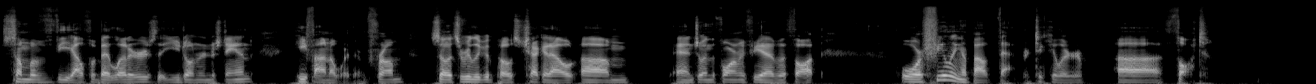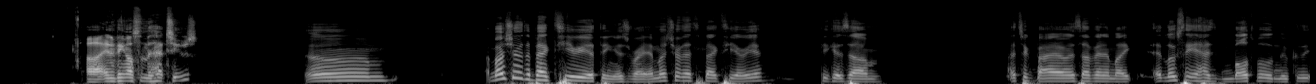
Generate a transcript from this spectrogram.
some of the alphabet letters that you don't understand, he found out where they're from. So it's a really good post. Check it out um, and join the forum if you have a thought or feeling about that particular uh, thought. Uh, anything else in the tattoos? Um, I'm not sure if the bacteria thing is right. I'm not sure if that's bacteria, because um, I took bio and stuff, and I'm like, it looks like it has multiple nucle-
